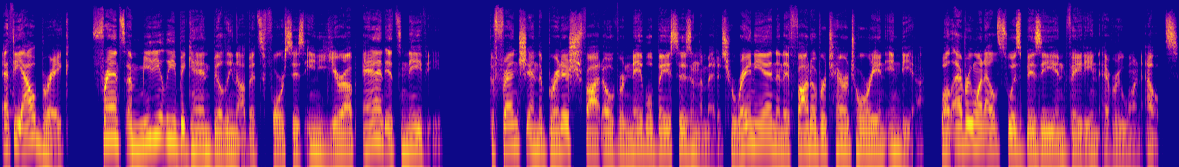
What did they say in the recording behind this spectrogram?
At the outbreak, France immediately began building up its forces in Europe and its navy. The French and the British fought over naval bases in the Mediterranean and they fought over territory in India, while everyone else was busy invading everyone else.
